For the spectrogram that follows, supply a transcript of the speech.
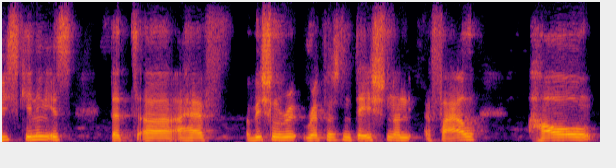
reskinning is that uh, I have a visual re- representation on a file how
